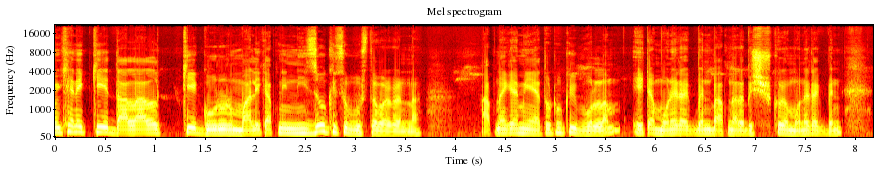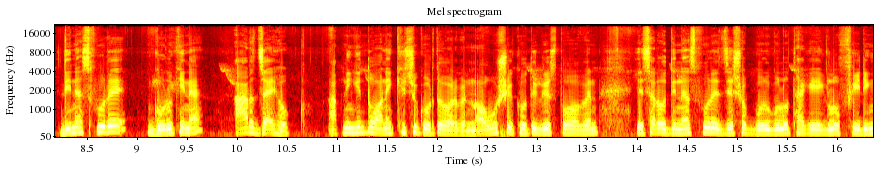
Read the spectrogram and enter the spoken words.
ওইখানে কে দালাল, কে গরুর মালিক আপনি নিজেও কিছু বুঝতে পারবেন না। আপনাকে আমি এতটুকুই বললাম, এটা মনে রাখবেন বা আপনারা বিশেষ করে মনে রাখবেন, দিনাজপুরে গরু কিনা, আর যাই হোক আপনি কিন্তু অনেক কিছু করতে পারবেন, অবশ্যই ক্ষতিগ্রস্ত হবেন। এছাড়াও দিনাজপুরে যেসব গরুগুলো থাকে, এগুলো ফিডিং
